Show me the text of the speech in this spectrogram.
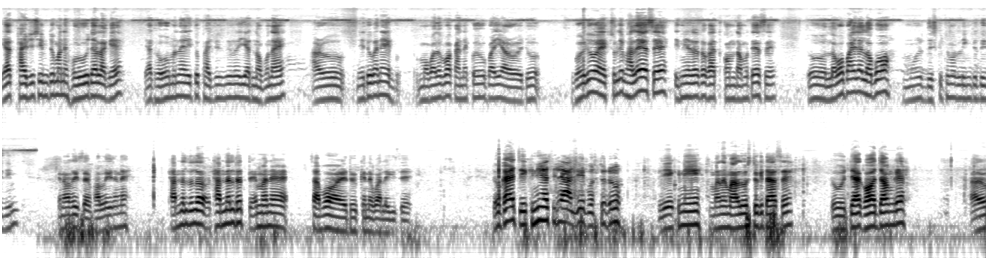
ইয়াত ফাইভ জি চিমটো মানে সৰু এটা লাগে। ইয়াত সৰু মানে এইটো ফাইভ জি চিমটো ইয়াত নবনায়। আৰু এইটো কাৰণে মোবাইলৰ পৰা কানেক্ট কৰিব পাৰি আৰু এইটো। ঘড়ীটো একচুৱেলি ভালে আছে তিনি হাজাৰ টকাত কম দামতে আছে। তো ল'ব পাৰিলে ল'ব মোৰ ডিছক্ৰিপশ্যনত লিংকটো দি দিম। কেনেকুৱা লাগিছে? ভাল লাগিছেনে? থামনেলটো থামনেলটোত মানে চাব আৰু এইটো কেনেকুৱা লাগিছে। তো গাইজ এইখিনি আছিলে আজিৰ বস্তুটো। এইখিনি মানে মাল বস্তুকেইটা আছে। তো এতিয়া ঘৰত যাওঁগৈ। আৰু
